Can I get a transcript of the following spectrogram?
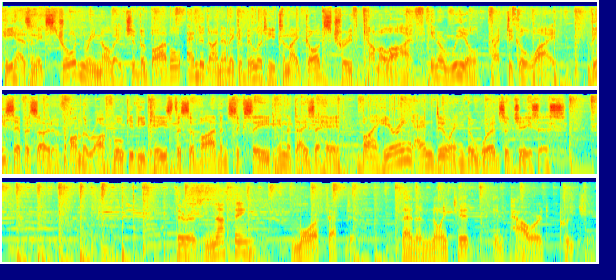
He has an extraordinary knowledge of the Bible and a dynamic ability to make God's truth come alive in a real, practical way. This episode of On the Rock will give you keys to survive and succeed in the days ahead by hearing and doing the words of Jesus. There is nothing more effective than anointed, empowered preaching.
